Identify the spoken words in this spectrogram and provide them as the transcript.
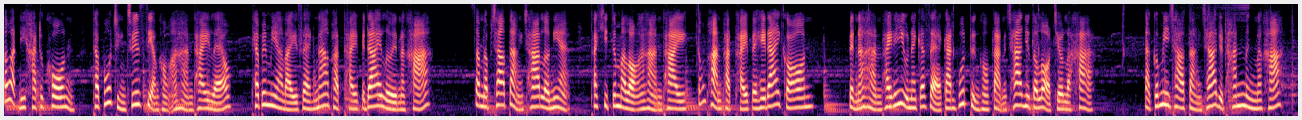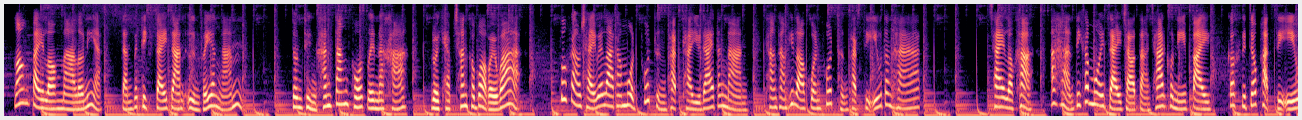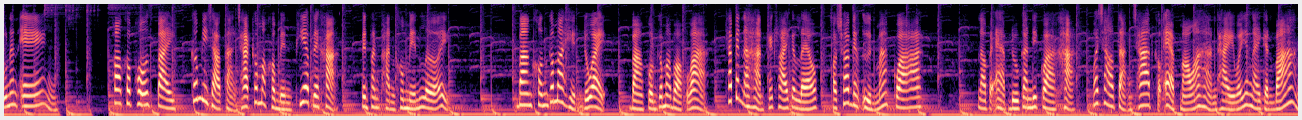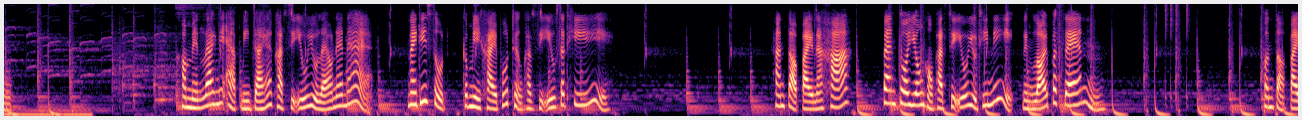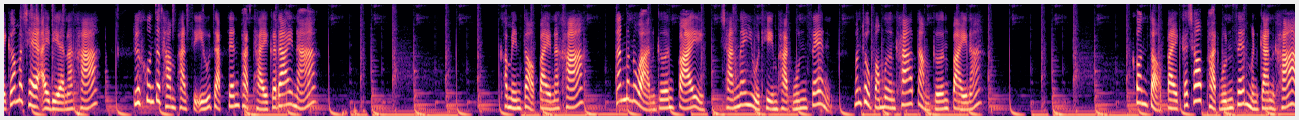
สวัสดีค่ะทุกคน ถ้าพูดถึงชื่อเสียงของอาหารไทยแล้ว แทบไม่มีอะไรแซงหน้าผัดไทยไปได้เลยนะคะสำหรับชาวต่างชาติแล้วเนี่ย ถ้าคิดจะมาลองอาหารไทย ต้องผ่านผัดไทยไปให้ได้ก่อน เป็นอาหารไทยที่อยู่ในกระแสการพูดถึงของต่างชาติอยู่ตลอดเชียวละค่ะ แต่ก็มีชาวต่างชาติอยู่ท่านหนึ่งนะคะลองไปลองมาแล้วเนี่ยดันไปติดใจจานอื่นซะอย่างนั้น จนถึงขั้นตั้งโพสต์เลยนะคะ โดยแคปชั่นเขาบอกไว้ว่า พวกเราใช้เวลาทั้งหมดพูดถึงผัดไทยอยู่ได้ตั้งนานทั้งๆทที่เราควรพูดถึงผัดซีอิ๊วตั้งหากใช่แล้วค่ะ อาหารที่ขโมยใจชาวต่างชาติคนนี้ไป ก็คือเจ้าผัดซีอิ๊วนั่นเอง พอเขาโพสต์ไปก็มีชาวต่างชาติเข้ามาคอมเมนต์เพียบเลยค่ะ เป็นพันๆคอมเมนต์เลย บางคนก็มาเห็นด้วย บางคนก็มาบอกว่า ถ้าเป็นอาหารคล้ายๆกันแล้ว เขาชอบอย่างอื่นมากกว่า เราไปแอบดูกันดีกว่าค่ะ ว่าชาวต่างชาติเขาแอบเมาอาหารไทยไว้ยังไงกันบ้าง คอมเมนต์แรกนี่แอบมีใจให้ผัดซีอิ๊วอยู่แล้วแน่ ๆ ในที่สุดก็มีใครพูดถึงผัดซีอิ๊วสักทีท่านต่อไปนะคะ แฟนตัวยงของผัดซีอิ๊วอยู่ที่นี่ 100%คนต่อไปก็มาแชร์ไอเดียนะคะ หรือคุณจะทำผัดซีอิ๊วจากเส้นผัดไทยก็ได้นะ คอมเมนต์ต่อไปนะคะ นั่นมันหวานเกินไป ฉันน่อยู่ทีมผัดวุ้นเส้น มันถูกประเมินค่าต่ำเกินไปนะ คนต่อไปก็ชอบผัดวุ้นเส้นเหมือนกันค่ะ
